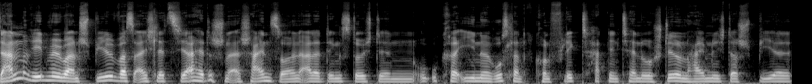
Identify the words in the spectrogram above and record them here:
Dann reden wir über ein Spiel, was eigentlich letztes Jahr hätte schon erscheinen sollen. Allerdings durch den Ukraine-Russland-Konflikt hat Nintendo still und heimlich das Spiel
